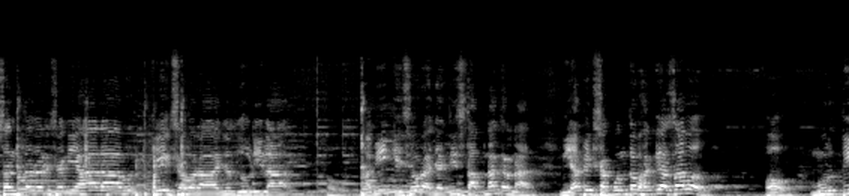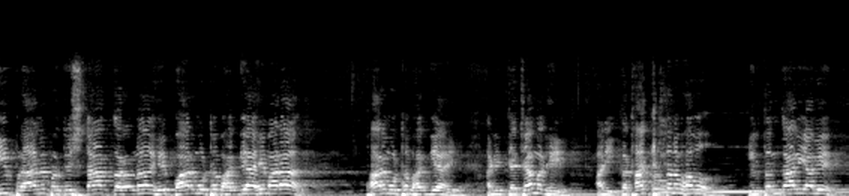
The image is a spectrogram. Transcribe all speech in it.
संत दर्शनी हा लाभ केशवराज जोडीला. हो आम्ही केशवराजाची स्थापना करणार. यापेक्षा कोणतं भाग्य असावं? हो मूर्ती प्राण प्रतिष्ठा करणं हे फार मोठं भाग्य आहे महाराज. फार मोठं भाग्य आहे. आणि त्याच्यामध्ये आणि कथा कीर्तन व्हावं. कीर्तनकार यावेत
